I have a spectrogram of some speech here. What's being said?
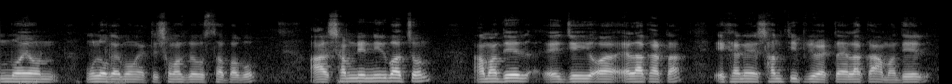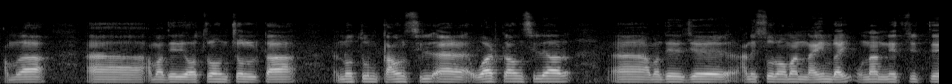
উন্নয়নমূলক এবং একটি সমাজ ব্যবস্থা পাবো। আর সামনের নির্বাচন, আমাদের যেই এলাকাটা, এখানে শান্তিপ্রিয় একটা এলাকা। আমাদের, আমরা আমাদের এই অত্র অঞ্চলটা নতুন কাউন্সিল ওয়ার্ড কাউন্সিলর আমাদের যে আনিসুর রহমান নাইম ভাই ওনার নেতৃত্বে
